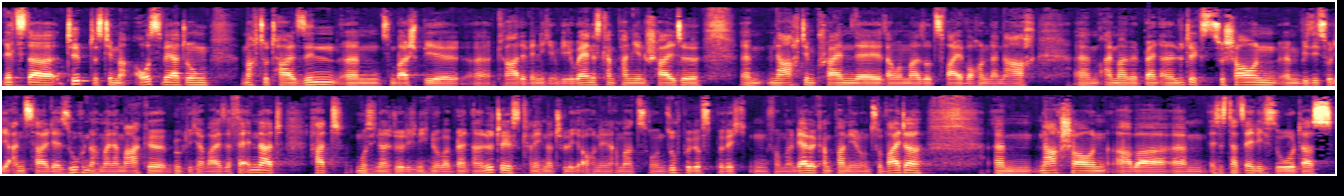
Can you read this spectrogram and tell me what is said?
letzter Tipp, das Thema Auswertung macht total Sinn. Ähm, zum Beispiel, äh, gerade wenn ich irgendwie Awareness-Kampagnen schalte, ähm, nach dem Prime Day, sagen wir mal so zwei Wochen danach, ähm, einmal mit Brand Analytics zu schauen, ähm, wie sich so die Anzahl der Suchen nach meiner Marke möglicherweise verändert hat. Muss ich natürlich nicht nur bei Brand Analytics, kann ich natürlich auch in den Amazon-Suchbegriffsberichten von meinen Werbekampagnen und so weiter ähm, nachschauen. Aber ähm, es ist tatsächlich so, dass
